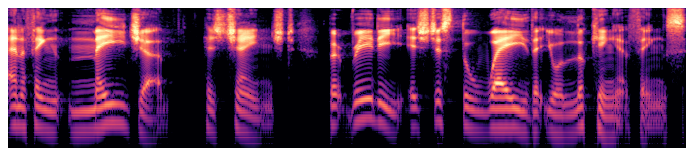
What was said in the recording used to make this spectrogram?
anything major has changed, but really it's just the way that you're looking at things.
